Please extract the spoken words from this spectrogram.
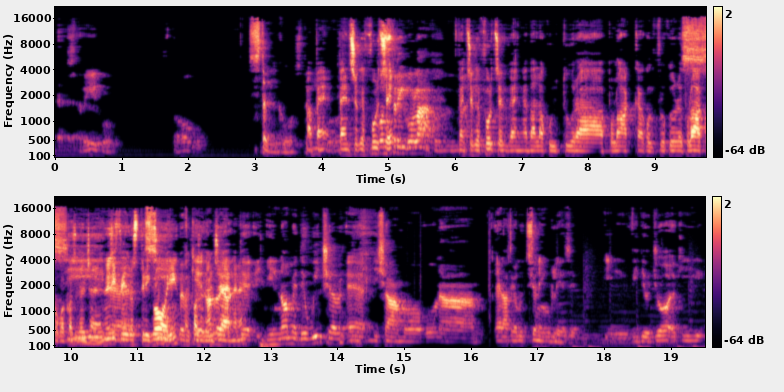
eh, strego, strogo. Strigo. Vabbè, penso che forse penso che forse venga dalla cultura polacca, col folklore polacco, qualcosa sì, del genere. Non esiste eh, lo strigoi, sì, qualcosa del allora, genere. De, il nome The Witcher è, diciamo, una è la traduzione inglese. I videogiochi,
